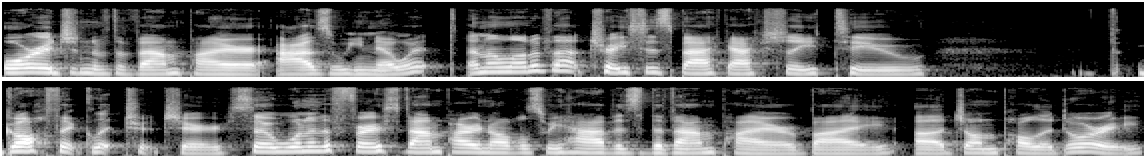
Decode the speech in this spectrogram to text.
origin of the vampire as we know it, and a lot of that traces back actually to gothic literature. So one of the first vampire novels we have is The Vampire by uh, John Polidori,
